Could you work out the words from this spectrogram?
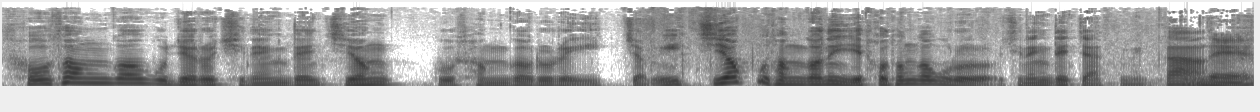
소선거구제로 진행된 지역구 선거룰의 이점, 이 지역구 선거는 이제 소선거구로 진행됐지 않습니까? 네.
